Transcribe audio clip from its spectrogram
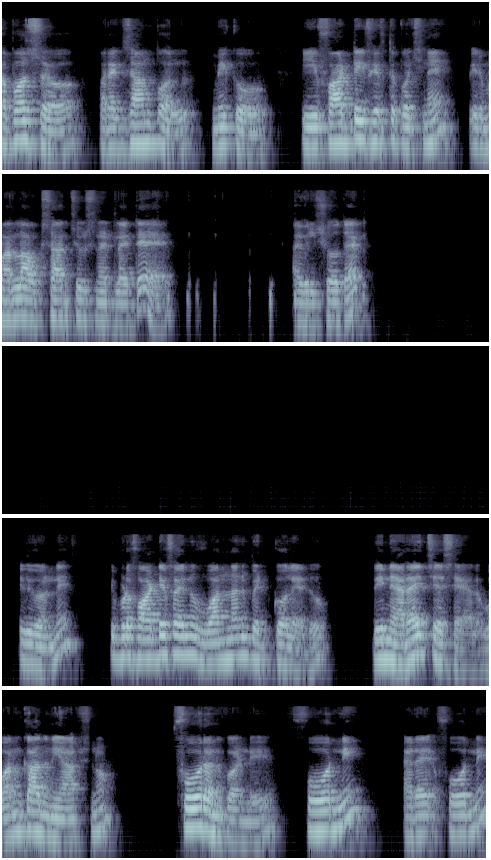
సపోజ్ ఫర్ ఎగ్జాంపుల్ మీకు ఈ ఫార్టీ ఫిఫ్త్కి వచ్చినాయి మీరు మరలా ఒకసారి చూసినట్లయితే ఐ విల్ షో దట్. ఇదిగోండి. ఇప్పుడు ఫార్టీ ఫైవ్ నువ్వు వన్ అని పెట్టుకోలేదు. దీన్ని అరైజ్ చేసేయాలి. వన్ కాదు నీ ఆప్షను. ఫోర్ అనుకోండి. ఫోర్ని అరై ఫోర్ని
